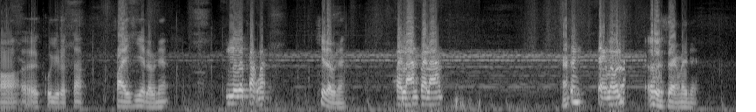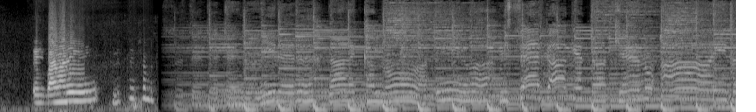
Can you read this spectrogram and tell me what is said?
อ๋อเออกูอยู่รถตักไฟเฮียแล้วเนี่ย เรือตักละ เฮียแล้วเนี่ย ไปร้านไปร้าน ฮะ เอ้ยแต่งเราแล้ว เออแสงอะไรเนี่ย เอ้ยบายมานี่ 捨てて手に入れる誰かの愛は見せかけだけの愛だ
